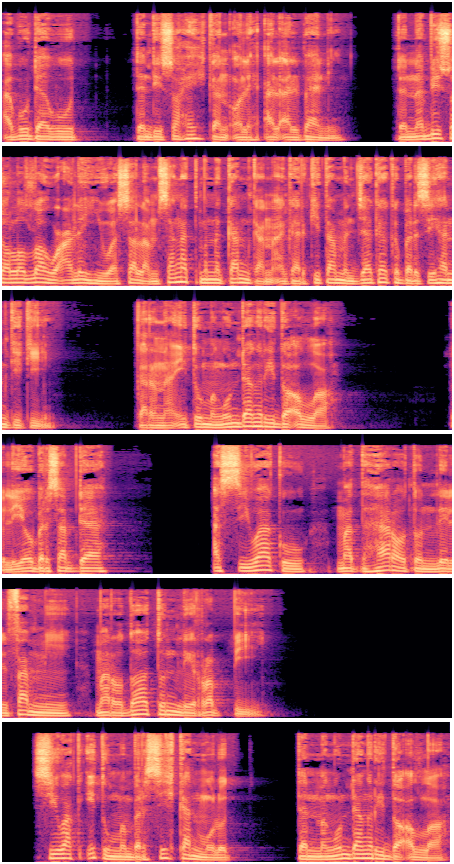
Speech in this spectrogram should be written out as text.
Abu Dawud, dan disahihkan oleh Al-Albani. Dan Nabi Shallallahu Alaihi Wasallam sangat menekankan agar kita menjaga kebersihan gigi karena itu mengundang ridha Allah. Beliau bersabda, As-siwaku madharatun lil fammi marudatun li rabbi. Siwak itu membersihkan mulut dan mengundang ridha Allah.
